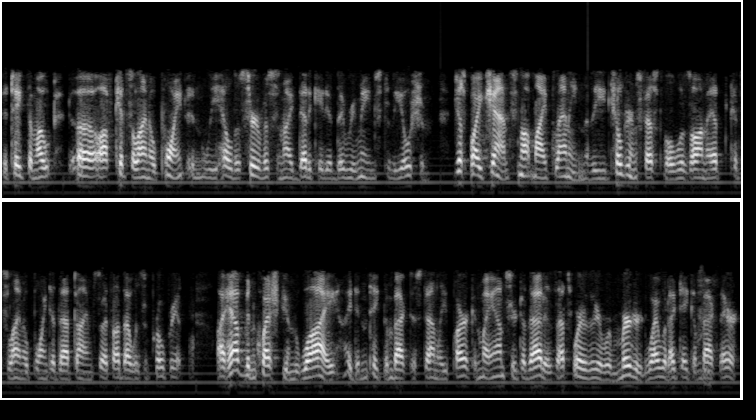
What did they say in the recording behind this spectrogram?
to take them out uh, off Kitsilano Point, and we held a service, and I dedicated the remains to the ocean. Just by chance, not my planning, the Children's Festival was on at Kitsilano Point at that time, so I thought that was appropriate. I have been questioned why I didn't take them back to Stanley Park, and my answer to that is that's where they were murdered. Why would I take them back there?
